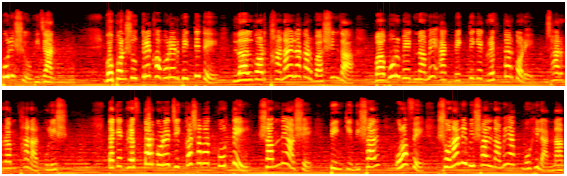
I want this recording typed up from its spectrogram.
পুলিশি অভিযান। গোপন সূত্রে খবরের ভিত্তিতে লালগড় থানা এলাকার বাসিন্দা বাবুর বেগ নামে এক ব্যক্তিকে গ্রেফতার করে ঝাড়গ্রাম থানার পুলিশ। তাকে গ্রেফতার করে জিজ্ঞাসাবাদ করতেই সামনে আসে পিঙ্কি বিশাল ওরফে সোনালী বিশাল নামে এক মহিলার নাম।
